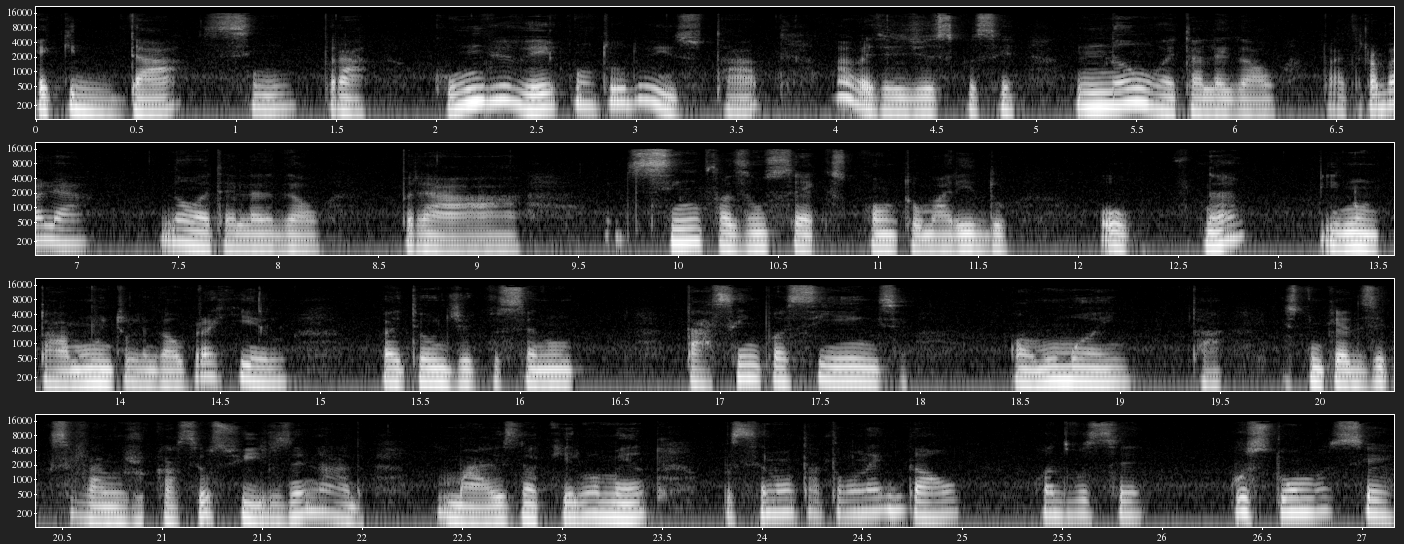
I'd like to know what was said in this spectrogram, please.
É que dá sim para conviver com tudo isso, tá? Mas vai ter dias que você não vai estar tá legal para trabalhar, não vai estar tá legal para sim fazer um sexo com o teu marido ou, né? E não tá muito legal para aquilo. Vai ter um dia que você não tá sem paciência como mãe, tá? Isso não quer dizer que você vai machucar seus filhos nem nada, mas naquele momento você não tá tão legal quanto você costuma ser,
